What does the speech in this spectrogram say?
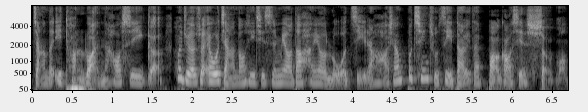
讲的一团乱，然后是一个会觉得说，哎，我讲的东西其实没有到很有逻辑，然后好像不清楚自己到底在报告些什么。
